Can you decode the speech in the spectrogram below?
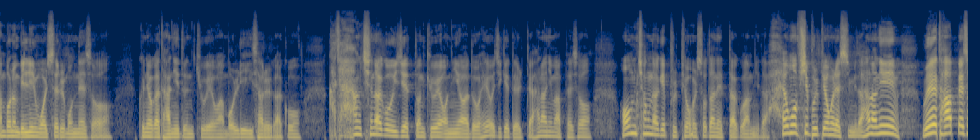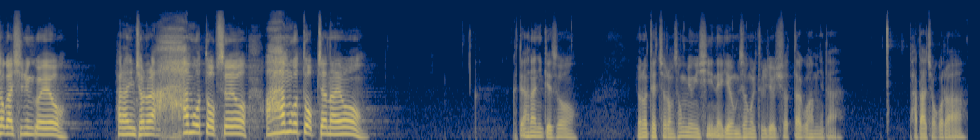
한 번은 밀린 월세를 못 내서 그녀가 다니던 교회와 멀리 이사를 가고 가장 친하고 의지했던 교회 언니와도 헤어지게 될 때 하나님 앞에서 엄청나게 불평을 쏟아냈다고 합니다. 하염없이 불평을 했습니다. 하나님, 왜 다 뺏어 가시는 거예요? 하나님, 저는 아무것도 없어요. 아무것도 없잖아요. 그때 하나님께서 연어 때처럼 성령이 시인에게 음성을 들려주셨다고 합니다. 받아 적어라.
